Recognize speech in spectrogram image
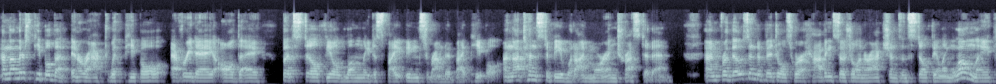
And then there's people that interact with people every day, all day, but still feel lonely despite being surrounded by people. And that tends to be what I'm more interested in. And for those individuals who are having social interactions and still feeling lonely,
